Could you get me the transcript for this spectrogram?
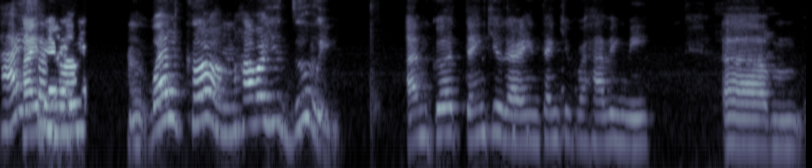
Hi, Hi Sana. There. Welcome. How are you doing? I'm good. Thank you, Darine. Thank you for having me. Um,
